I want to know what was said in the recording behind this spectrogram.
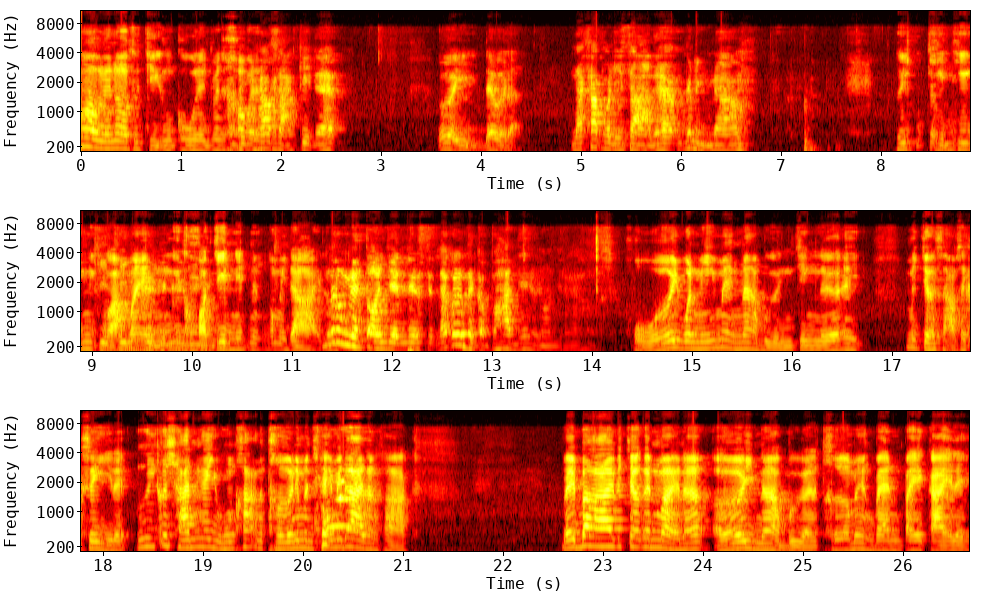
มากเลยเนาะอสุจิของกูเนี่ยมันจะเข้าไปภาพภาษาอังกฤษนะฮะ เอ้ยได้เวลานักข่าวประวัติศาสตร์นะครับ ก็หนึ่งน้เฮ้ยฮ้ยขีดทิ้งดีกว่าขีดทิ้งแม่งขีดทิ้งขอจิ้นนิดนึงก็ไม่ได้เลไม่ยต้องเรียนตอนเย็นเรียนเสร็จแล้วก็เดินกลับบ้านนี่นอนอยู่แล้วโอ้ยวันนี้แม่งน่าเบื่อจริงๆเลย ไม่เจอสาวเซ็กซี่เลยเฮ้ยก็ฉันไงอยู่ข้างๆเธอนี่มันใช้ไม่ได้ต่างหากบายบายไปเจอกันใหม่นะเอ้ยน่าเบื่อ เธอแม่งแบนไปไกลเลย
